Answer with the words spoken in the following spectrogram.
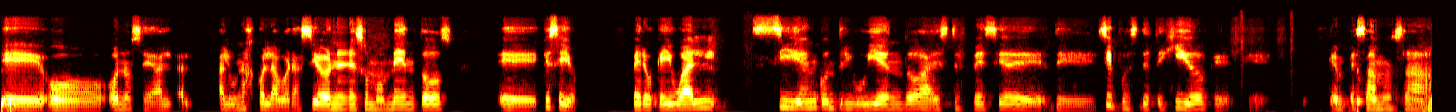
eh, o, o no sé, al- al- algunas colaboraciones o momentos, eh, qué sé yo, pero que igual siguen contribuyendo a esta especie de, de- sí, pues, de tejido que, que- que empezamos a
